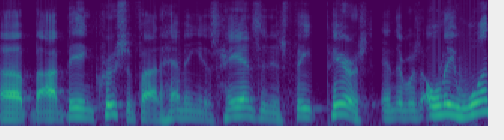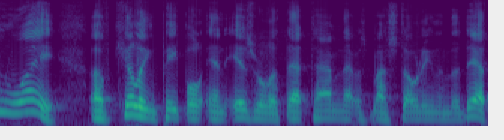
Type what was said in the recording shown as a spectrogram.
uh, by being crucified, having his hands and his feet pierced. And there was only one way of killing people in Israel at that time, and that was by stoning them to death.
